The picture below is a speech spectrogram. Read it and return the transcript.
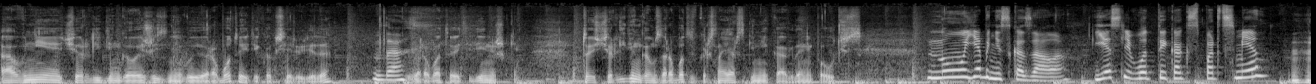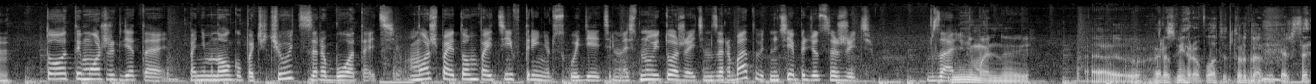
А вне черлидинговой жизни вы работаете, как все люди, да? да. Зарабатываете денежки. То есть черлидингом заработать в Красноярске никак, да, не получится. Ну, я бы не сказала. Если вот ты как спортсмен, Мгм. То ты можешь где-то понемногу, по чуть-чуть заработать. Можешь потом пойти в тренерскую деятельность, ну и тоже этим зарабатывать, но тебе придется жить в зале. Минимальный размер оплаты труда, мне кажется,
